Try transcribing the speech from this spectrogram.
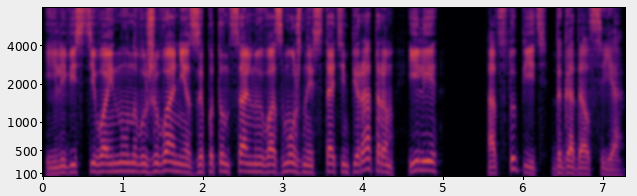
Или вести войну на выживание за потенциальную возможность стать императором, или отступить, догадался я.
